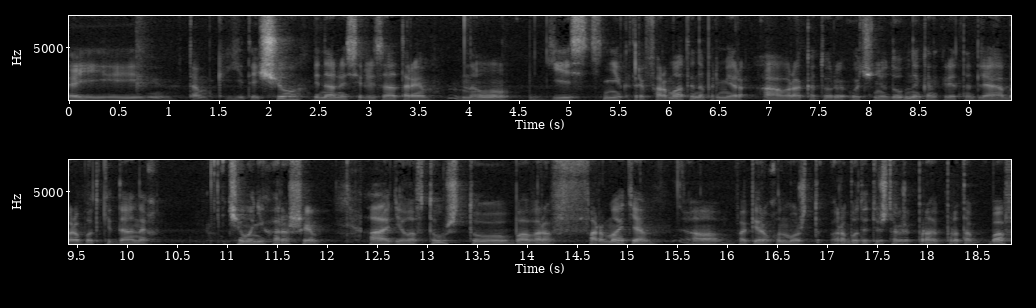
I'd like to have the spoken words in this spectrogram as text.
и там какие-то еще бинарные сериализаторы. Но есть некоторые форматы, например, Aura, которые очень удобны конкретно для обработки данных. Чем они хороши? А, дело в том, что в Aura формате, а, во-первых, он может работать точно так же протобаф,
